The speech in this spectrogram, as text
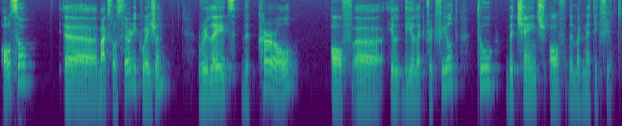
Also, uh, Maxwell's third equation relates the curl of uh, the electric field to the change of the magnetic field.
